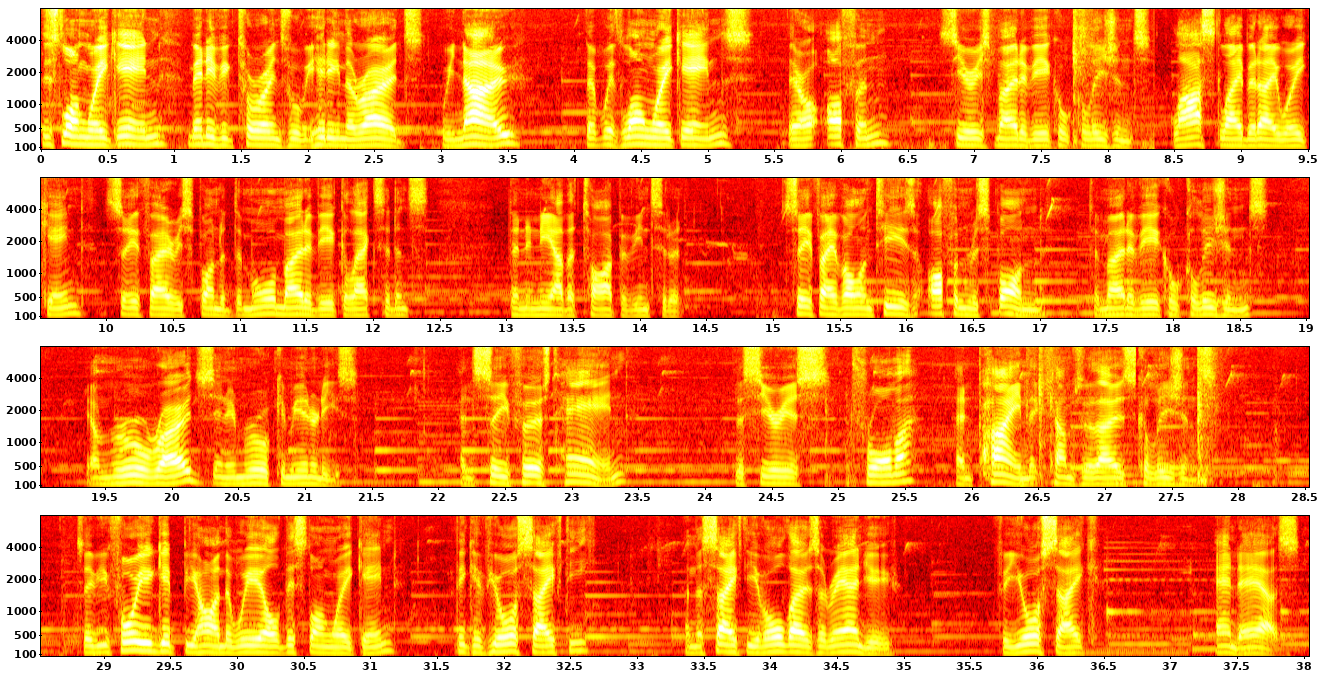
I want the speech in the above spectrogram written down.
This long weekend, many Victorians will be hitting the roads. We know that with long weekends, there are often serious motor vehicle collisions. Last Labor Day weekend, CFA responded to more motor vehicle accidents than any other type of incident. CFA volunteers often respond to motor vehicle collisions on rural roads and in rural communities and see firsthand the serious trauma and pain that comes with those collisions. So before you get behind the wheel this long weekend, think of your safety and the safety of all those around you for your sake and ours.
